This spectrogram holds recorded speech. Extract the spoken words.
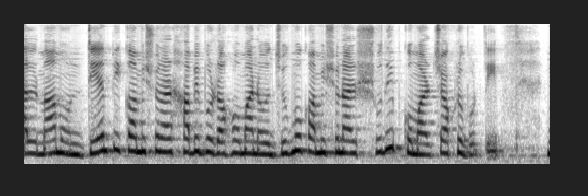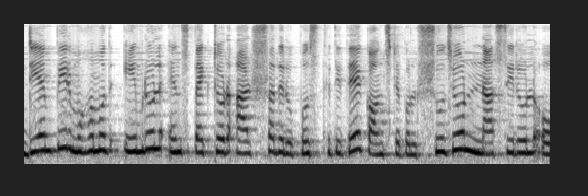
আল মামুন, ডিএমপি কমিশনার হাবিবুর রহমান ও যুগ্ম কমিশনার সুদীপ কুমার চক্রবর্তী। ডিএমপির মোহাম্মদ ইমরুল ইন্সপেক্টর আরশাদের উপস্থিতিতে কনস্টেবল সুজন নাসিরুল ও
